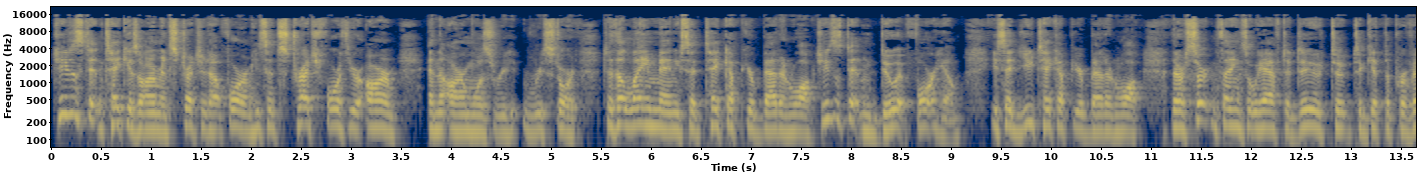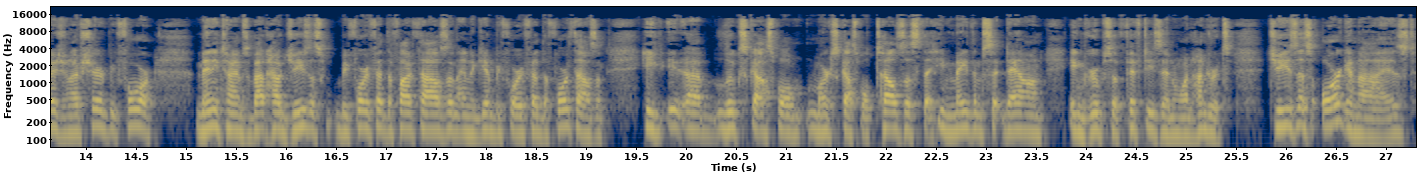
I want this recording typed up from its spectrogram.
Jesus didn't take his arm and stretch it out for him. He said, stretch forth your arm, and the arm was re- restored. To the lame man, he said, take up your bed and walk. Jesus didn't do it for him. He said, you take up your bed and walk. There are certain things that we have to do to, to get the provision. I've shared before many times about how Jesus, before he fed the 5,000 and again before he fed the 4,000, he, uh, Luke's gospel, Mark's gospel tells us that he made them sit down in groups of 50s and 100s. Jesus organized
